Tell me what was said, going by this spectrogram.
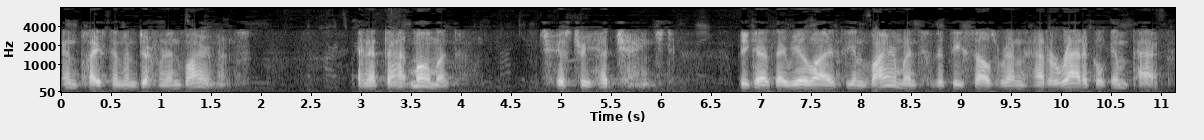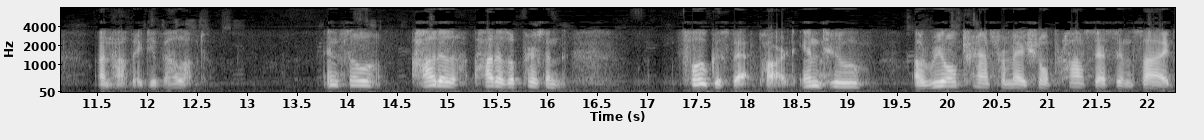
and placed them in different environments. And at that moment, history had changed because they realized the environment that these cells were in had a radical impact on how they developed. And so, how, do, how does a person focus that part into a real transformational process inside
